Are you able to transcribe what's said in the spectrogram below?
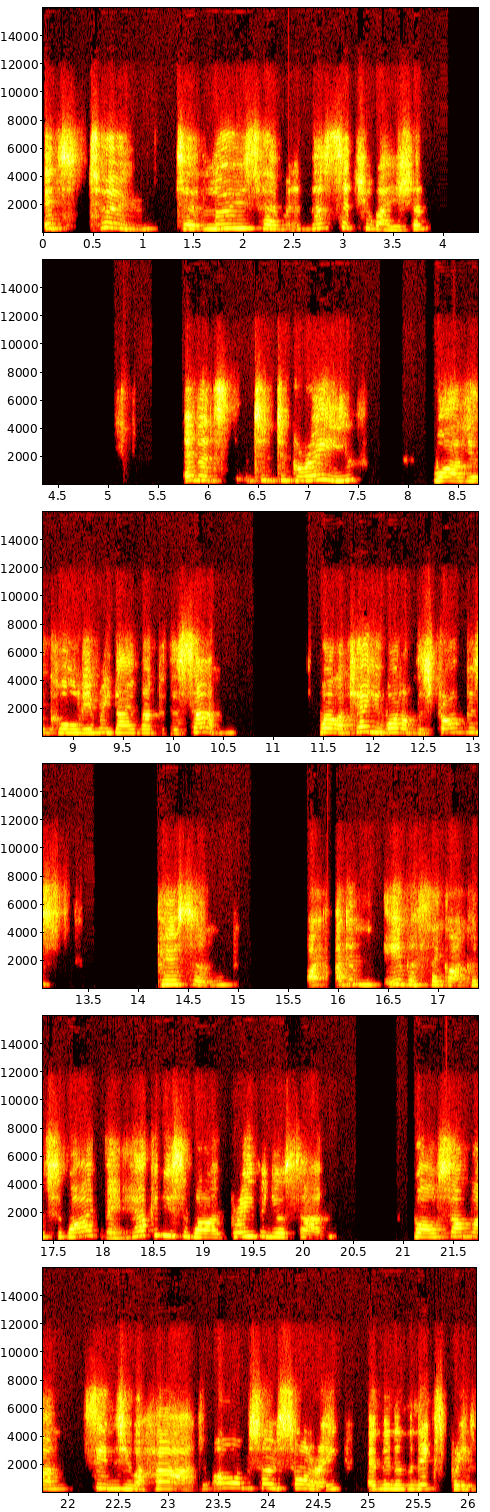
it's two to lose him in this situation, and it's to, to grieve while you're called every name under the sun. Well, I tell you what, I'm the strongest person I, I didn't ever think I could survive that. How can you survive grieving your son while someone sends you a heart? Oh, I'm so sorry. And then in the next breath,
